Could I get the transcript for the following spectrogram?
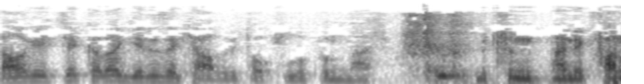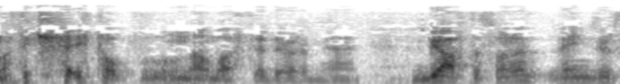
dalga geçecek kadar geri zekalı bir topluluk bunlar. Bütün hani fanatik şey topluluğundan bahsediyorum yani. Bir hafta sonra Rangers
